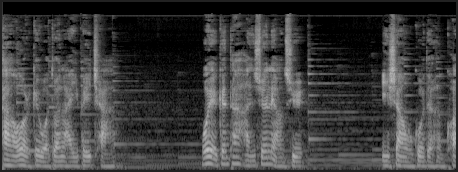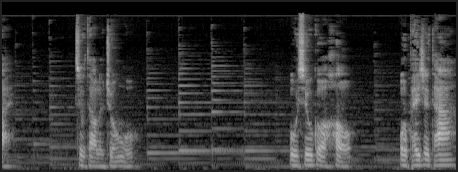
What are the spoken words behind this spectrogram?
他偶尔给我端来一杯茶，我也跟他寒暄两句。一上午过得很快，就到了中午。午休过后，我陪着他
